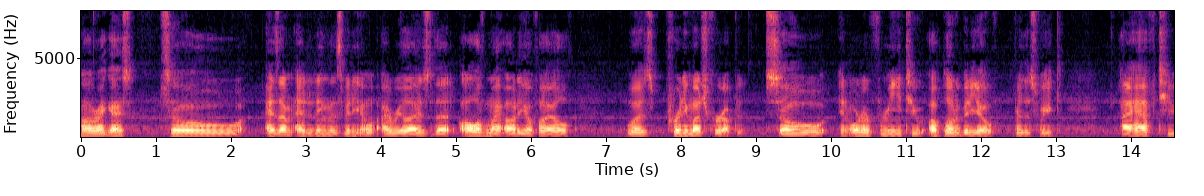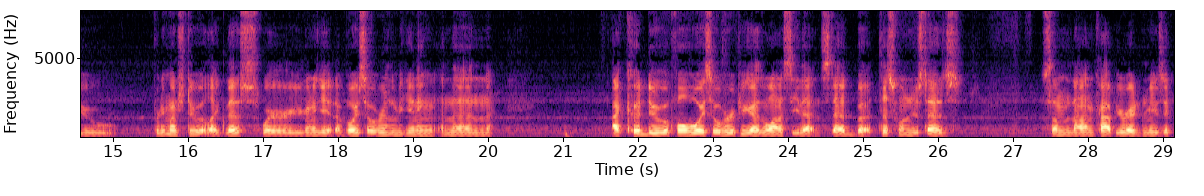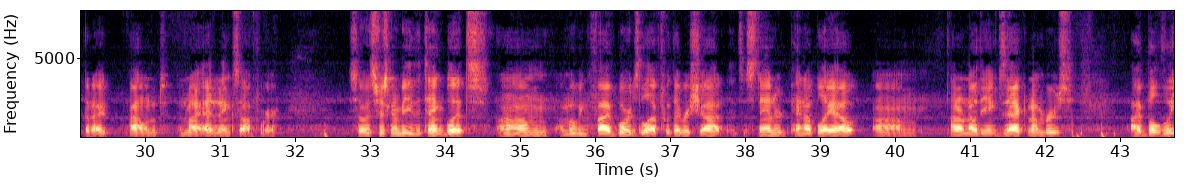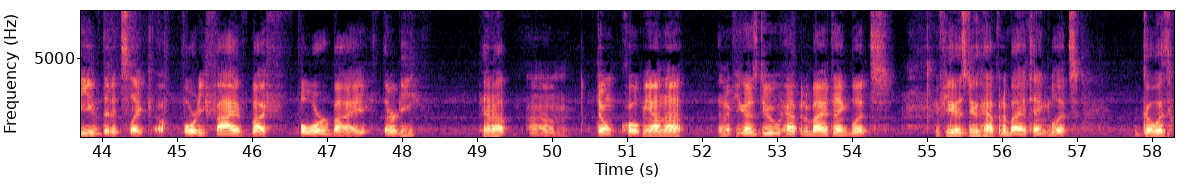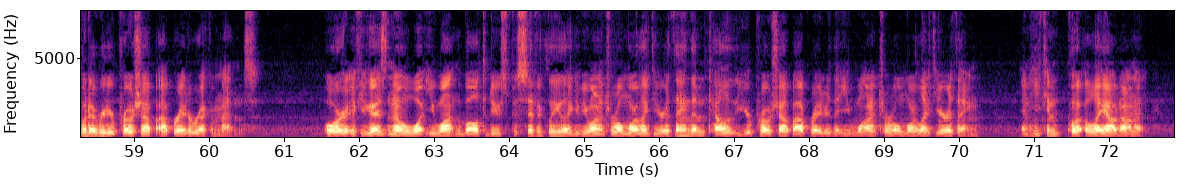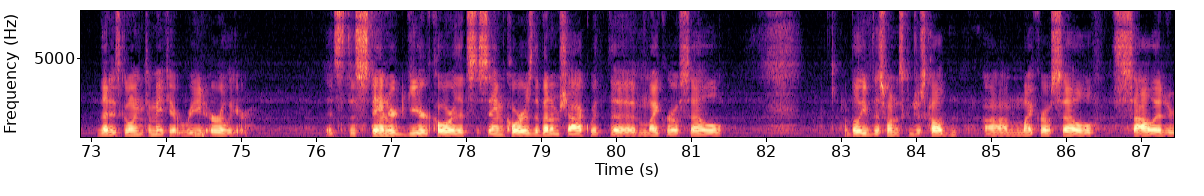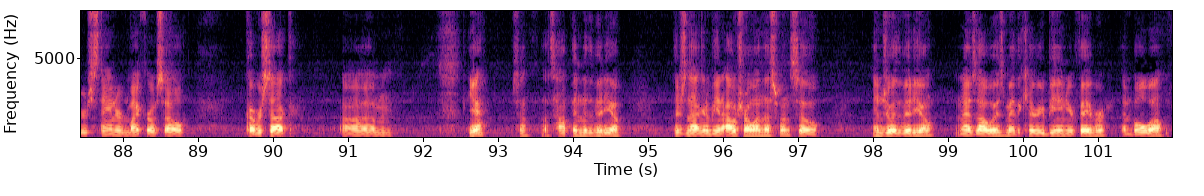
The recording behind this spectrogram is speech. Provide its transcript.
Alright guys, so as I'm editing this video, I realized that all of my audio file was pretty much corrupted. So in order for me to upload a video for this week, I have to pretty much do it like this, where you're going to get a voiceover in the beginning, and then I could do a full voiceover if you guys want to see that instead, but this one just has some non-copyrighted music that I found in my editing software. So it's just going to be the Tank Blitz. Um, I'm moving five boards left with every shot. It's a standard pinup layout. Um, I don't know the exact numbers. I believe that it's like a 45 by 4 by 30 pinup. Um, don't quote me on that. And if you guys do happen to buy a Tank Blitz, if you guys do happen to buy a Tank Blitz, go with whatever your Pro Shop operator recommends. Or if you guys know what you want the ball to do specifically, like if you want it to roll more like urethane, then tell your Pro Shop operator that you want it to roll more like urethane. And he can put a layout on it that is going to make it read earlier. It's the standard gear core that's the same core as the Venom Shock with the microcell. I believe this one is just called um, microcell solid or standard microcell cover stock. Um, yeah, so let's hop into the video. There's not going to be an outro on this one, so enjoy the video. And as always, may the carry be in your favor and bowl well.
